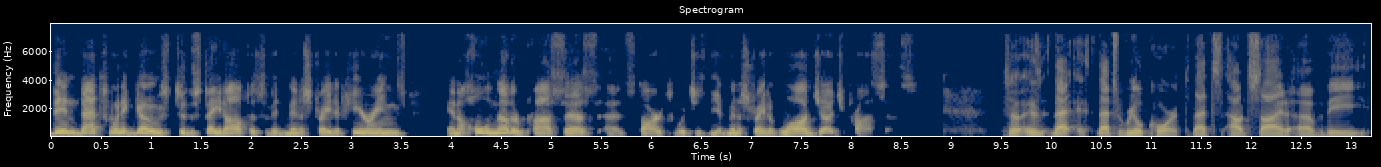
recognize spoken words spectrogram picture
then that's when it goes to the state office of administrative hearings and a whole nother process uh, starts which is the administrative law judge process. So is that that's real court. That's outside of the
